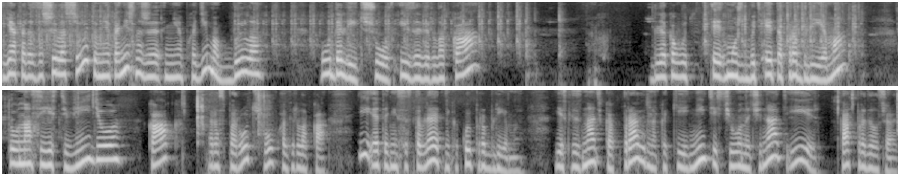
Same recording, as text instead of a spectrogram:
Я когда зашила швы, то мне, конечно же, необходимо было удалить шов из оверлока. Для кого, э, может быть, это проблема, то у нас есть видео, как распороть шов оверлока. И это не составляет никакой проблемы, если знать, как правильно, какие нити, с чего начинать и как продолжать.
